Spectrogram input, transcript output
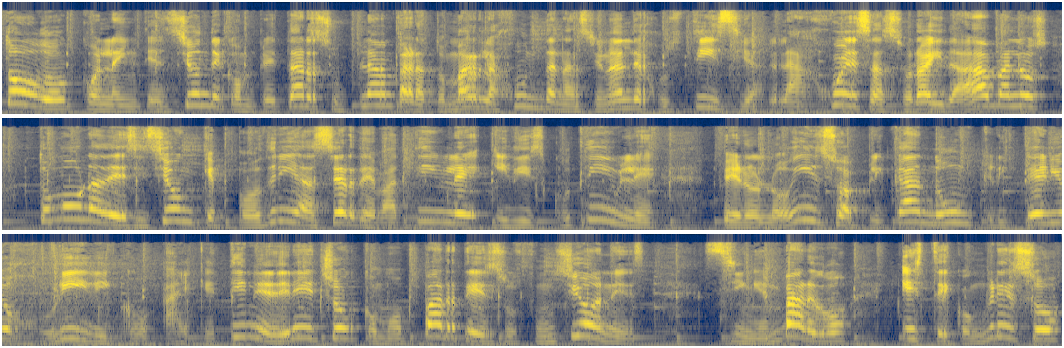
todo con la intención de completar plan para tomar la Junta Nacional de Justicia. La jueza Zoraida Ábalos tomó una decisión que podría ser debatible y discutible, pero lo hizo aplicando un criterio jurídico al que tiene derecho como parte de sus funciones. Sin embargo, este Congreso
